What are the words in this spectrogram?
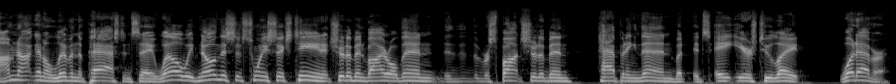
I'm not going to live in the past and say, well, we've known this since 2016. It should have been viral then. The response should have been happening then, but it's eight years too late. Whatever.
